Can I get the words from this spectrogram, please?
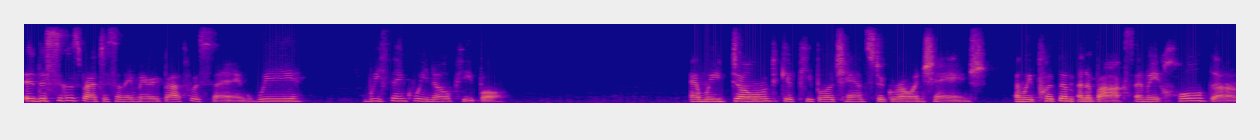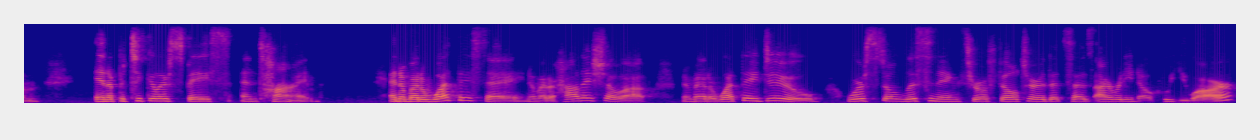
this goes back to something Mary Beth was saying. We we think we know people. And we don't give people a chance to grow and change. And we put them in a box and we hold them in a particular space and time. And no matter what they say, no matter how they show up, no matter what they do, we're still listening through a filter that says, I already know who you are.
